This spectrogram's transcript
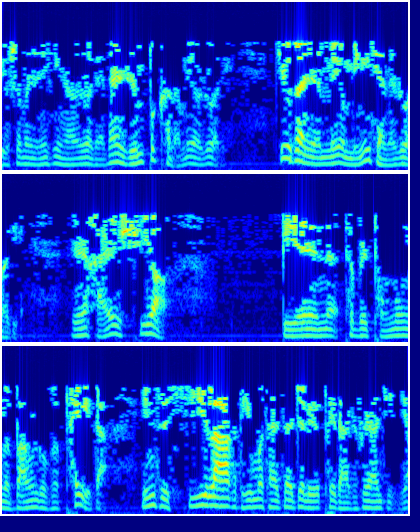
有什么人性上的弱点，但是人不可能没有弱点。就算人没有明显的弱点，人还是需要别人的，特别是同工的帮助和配搭。因此，希拉和提摩太在这里的配搭是非常紧要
